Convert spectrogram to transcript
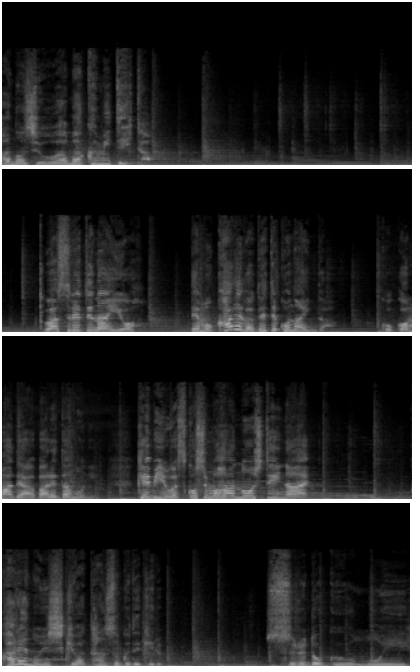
彼女を甘く見ていた。忘れてないよ。でも彼が出てこないんだ。ここまで暴れたのに。ケビンは少しも反応していない。彼の意識は探索できる。鋭く思い。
